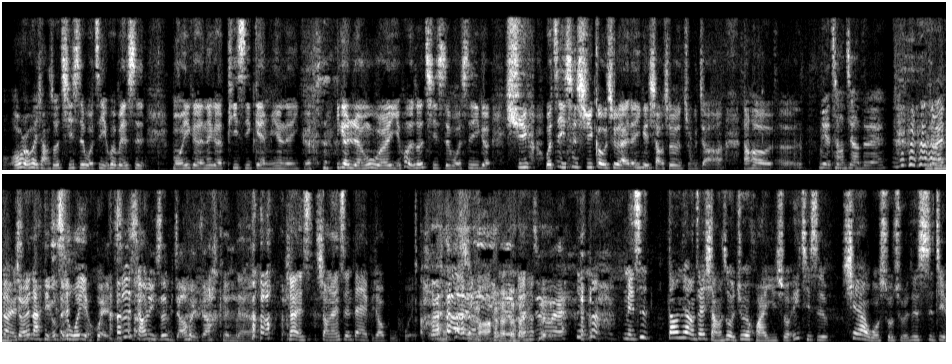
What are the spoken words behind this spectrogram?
偶尔会想说，其实我自己会不会是某一个那个 PC game 里面的一个 一个人物而已，或者说，其实我是一个虚，我自己是虚构出来的一个小说的主角啊。然后呃，你也常这样，对不对？小安哪？小安哪？其实我也会，是不是小女生比较会这样？可能小男小男生大概比较不会，是吗？对，那每次。当那样在想的时候，我就会怀疑说：“哎，其实现在我所处的这个世界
